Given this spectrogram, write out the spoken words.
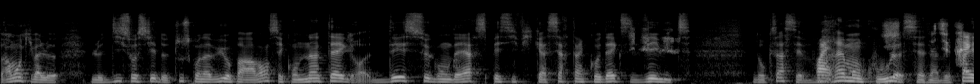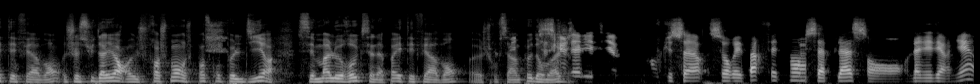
vraiment qui va le dissocier de tout ce qu'on a vu auparavant, c'est qu'on intègre des secondaires spécifiques à certains codex V8. Donc ça, c'est vraiment cool. Ça n'avait pas été fait avant. Je suis d'ailleurs, franchement, je pense qu'on peut le dire, c'est malheureux que ça n'a pas été fait avant. Euh, je trouve c'est un peu dommage. ce que j'allais dire. Je trouve que ça, aurait parfaitement eu sa place en l'année dernière.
